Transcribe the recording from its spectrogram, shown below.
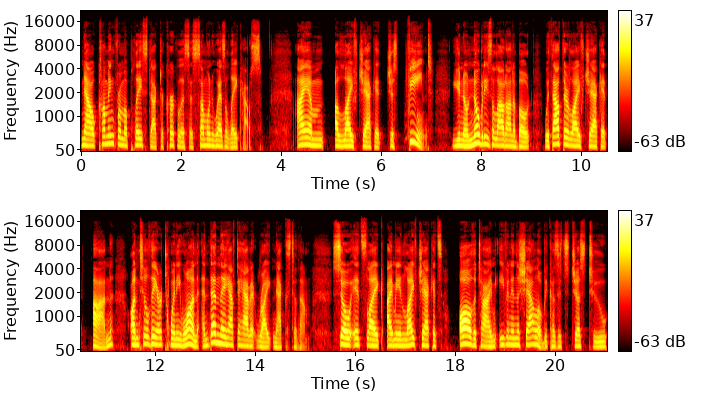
Now, coming from a place, Dr. Kirkilas, as someone who has a lake house, I am a life jacket just fiend. You know, nobody's allowed on a boat without their life jacket on until they are 21, and then they have to have it right next to them. So it's like, I mean, life jackets all the time, even in the shallow, because it's just too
